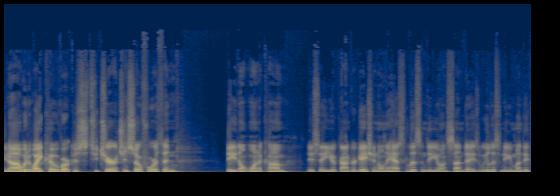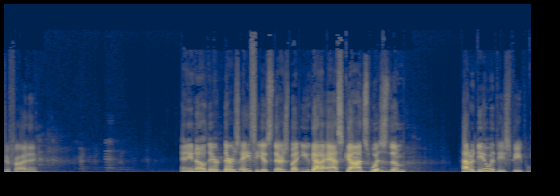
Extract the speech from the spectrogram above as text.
you know, I would invite coworkers to church and so forth, and they don't want to come They say your congregation only has to listen to you on Sundays. We listen to you Monday through Friday. And you know, there, there's atheists there, but you got to ask God's wisdom how to deal with these people.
